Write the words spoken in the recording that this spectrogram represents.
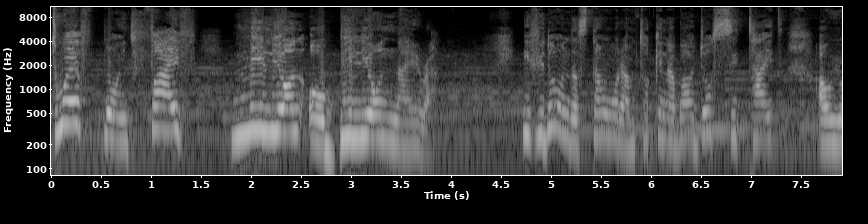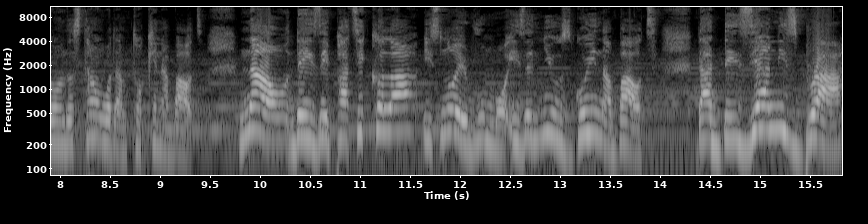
12.5 million or billion naira. If you don't understand what i'm talking about just sit tight and you understand what i'm talking about. Now there is a particular it's not a rumor it's a news going about that Diezani's bra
